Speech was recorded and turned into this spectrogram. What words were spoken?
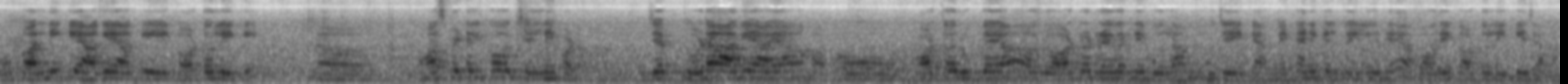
वो कॉलोनी के आगे आके एक ऑटो लेके हॉस्पिटल को चलने पड़ा। जब थोड़ा आगे आया ऑटो रुक गया और ऑटो ड्राइवर ने बोला मुझे एक मैकेनिकल फेल्यूर है आप और एक ऑटो लेके जाना।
